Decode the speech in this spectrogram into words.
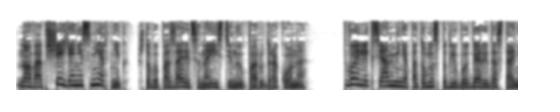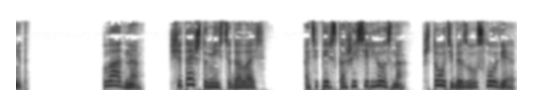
Но вообще я не смертник, чтобы позариться на истинную пару дракона. Твой Лексиан меня потом из-под любой горы достанет. Ладно, считай, что месть удалась. А теперь скажи серьезно, что у тебя за условия,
